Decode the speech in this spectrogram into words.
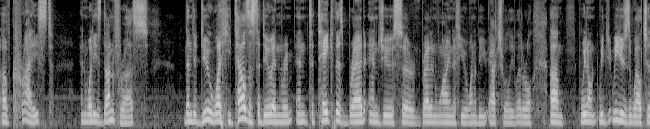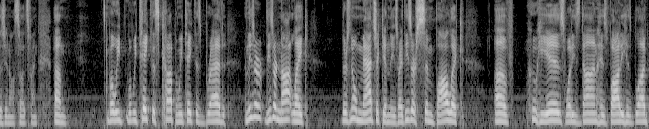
of christ and what he's done for us than to do what he tells us to do and, and to take this bread and juice or bread and wine if you want to be actually literal um, we don't we, we use the welch's you know so it's fine um, but we, but we take this cup and we take this bread and these are, these are not like, there's no magic in these, right? These are symbolic of who he is, what he's done, his body, his blood.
